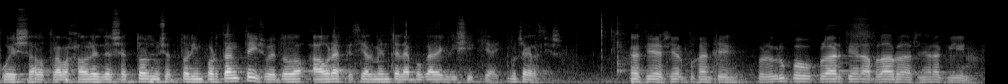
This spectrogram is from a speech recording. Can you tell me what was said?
pues a los trabajadores del sector, de un sector importante y sobre todo ahora especialmente en la época de crisis que hay. Muchas gracias. Gracias, señor Pujante. Por el Grupo Popular tiene la palabra la señora Quilín.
